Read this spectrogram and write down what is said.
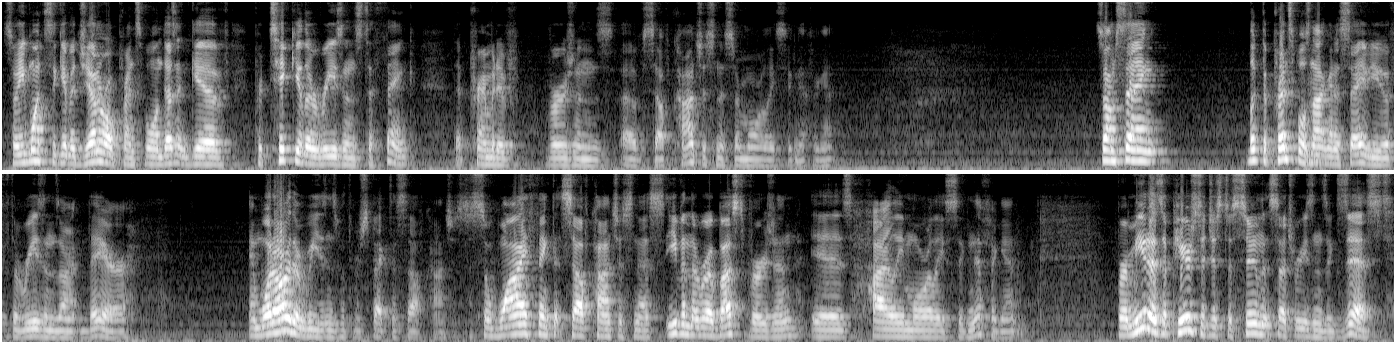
So he wants to give a general principle and doesn't give particular reasons to think that primitive versions of self consciousness are morally significant. So I'm saying, look, the principle is not going to save you if the reasons aren't there. And what are the reasons with respect to self consciousness? So, why I think that self consciousness, even the robust version, is highly morally significant? Bermudez appears to just assume that such reasons exist.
